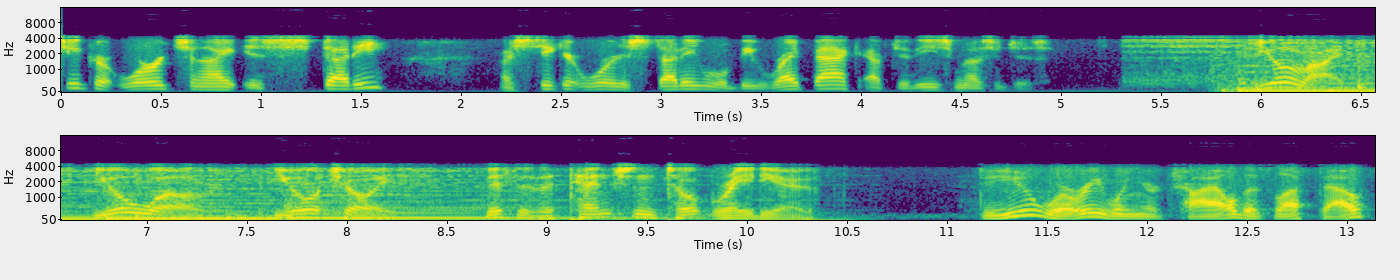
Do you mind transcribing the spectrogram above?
secret word tonight is study. Our secret word is study. We'll be right back after these messages. Your life, your world, your choice. This is Attention Talk Radio. Do you worry when your child is left out?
